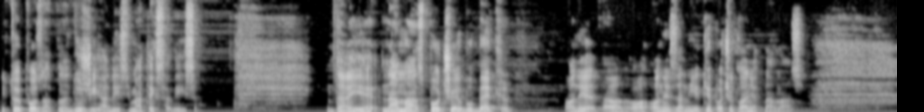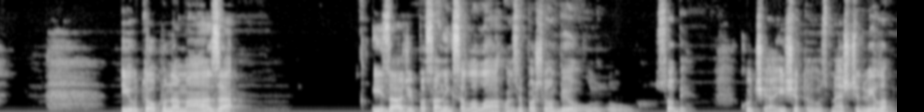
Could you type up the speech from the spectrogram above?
I to je poznato na duži hadis ima tekst hadisa. Da je namaz počeo Abu Bekr on je, on je zanijetio počeo klanjati namaz. I u toku namaza izađe poslanik sallallahu on se pošto on bio u, u sobi kući a iše to je uz mešćid bilo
